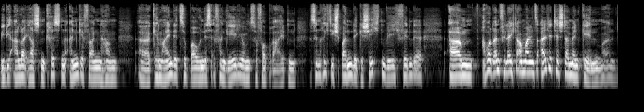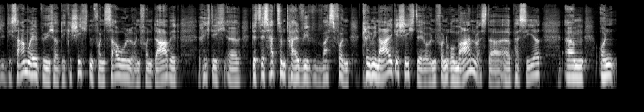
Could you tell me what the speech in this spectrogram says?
wie die allerersten Christen angefangen haben, äh, Gemeinde zu bauen, das Evangelium zu verbreiten. Das sind richtig spannende Geschichten, wie ich finde. Ähm, aber dann vielleicht auch mal ins Alte Testament gehen, die Samuel-Bücher, die Geschichten von Saul und von David, richtig, äh, das, das hat zum Teil wie was von Kriminalgeschichte und von Roman, was da äh, passiert. Ähm, und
